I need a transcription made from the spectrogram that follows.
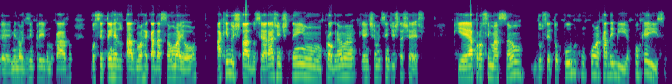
é, menor desemprego, no caso, você tem resultado numa arrecadação maior, Aqui no estado do Ceará, a gente tem um programa que a gente chama de cientista-chefe, que é a aproximação do setor público com a academia. Por que isso?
